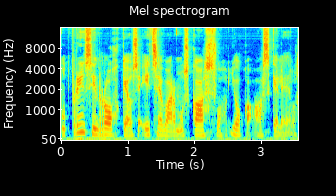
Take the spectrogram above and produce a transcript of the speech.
Mutta prinssin rohkeus ja itsevarmuus kasvo joka askeleella.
